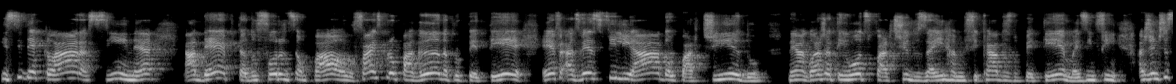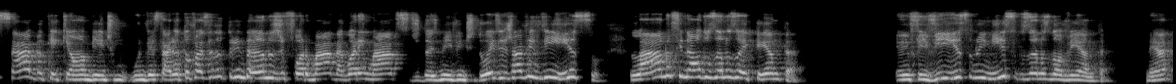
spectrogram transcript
e se declara assim, né, adepta do Foro de São Paulo, faz propaganda para o PT, é às vezes filiado ao partido, né, agora já tem outros partidos aí ramificados do PT, mas enfim, a gente sabe o que é um ambiente universitário. Eu estou fazendo 30 anos de formada agora em março de 2022 e já vivi isso lá no final dos anos 80. Eu vi isso no início dos anos 90, né?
